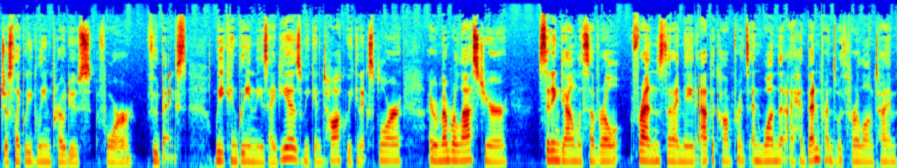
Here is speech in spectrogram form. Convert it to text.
just like we glean produce for food banks. We can glean these ideas, we can talk, we can explore. I remember last year sitting down with several friends that I made at the conference and one that I had been friends with for a long time,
